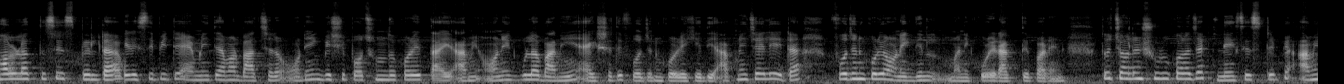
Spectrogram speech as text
ভালো লাগতেছে স্মেলটা এই রেসিপিটা এমনিতে আমার বাচ্চারা অনেক বেশি পছন্দ করে, তাই আমি অনেকগুলা বানিয়ে একসাথে ফ্রোজেন করে রেখে দিই। আপনি চাইলে এটা ফ্রোজেন করে অনেক দিন মানে করে রাখতে পারেন। তো চলেন শুরু করা যাক নেক্সট স্টেপে আমি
